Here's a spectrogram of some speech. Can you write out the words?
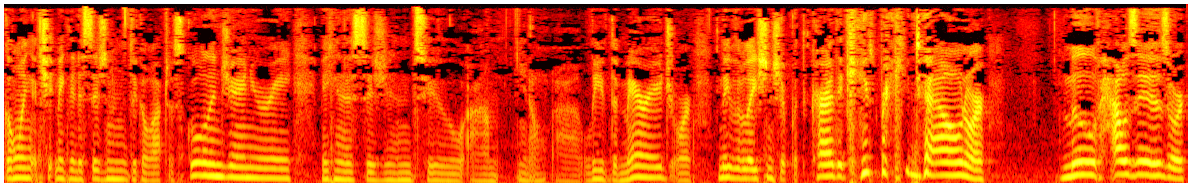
going making the decision to go off to school in January, making the decision to um, you know uh, leave the marriage or leave the relationship with the car that keeps breaking down, or move houses or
